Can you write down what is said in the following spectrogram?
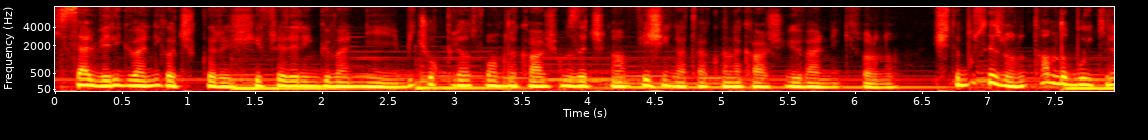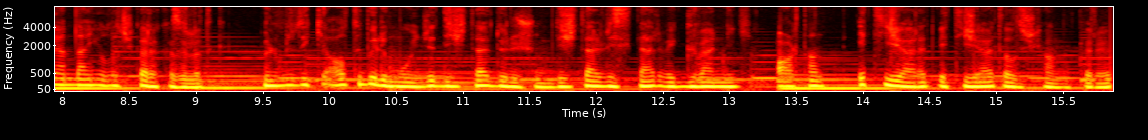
Kişisel veri güvenlik açıkları, şifrelerin güvenliği, birçok platformda karşımıza çıkan phishing ataklarına karşı güvenlik sorunu. İşte bu sezonu tam da bu ikilemden yola çıkarak hazırladık. Önümüzdeki 6 bölüm boyunca dijital dönüşüm, dijital riskler ve güvenlik, artan e-ticaret ve ticaret alışkanlıkları,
